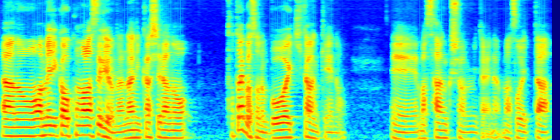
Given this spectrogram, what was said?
あのアメリカを困らせるような何かしらの例えばその貿易関係の、えー、まあ、サンクションみたいな、まあ、そういった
